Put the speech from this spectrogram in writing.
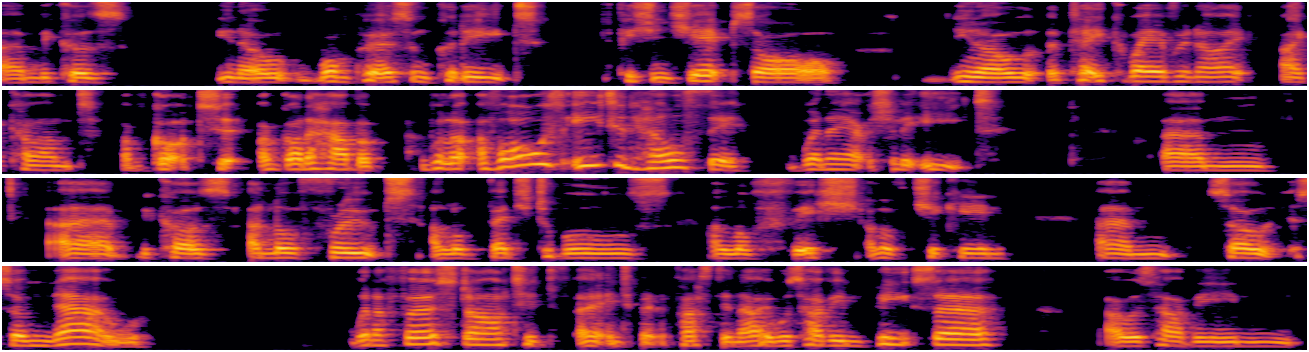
um, because, you know, one person could eat fish and chips or you know, a takeaway every night. I can't. I've got to. I've got to have a. Well, I've always eaten healthy when I actually eat, um, uh, because I love fruit. I love vegetables. I love fish. I love chicken. Um, so so now, when I first started uh, intermittent fasting, I was having pizza. I was having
